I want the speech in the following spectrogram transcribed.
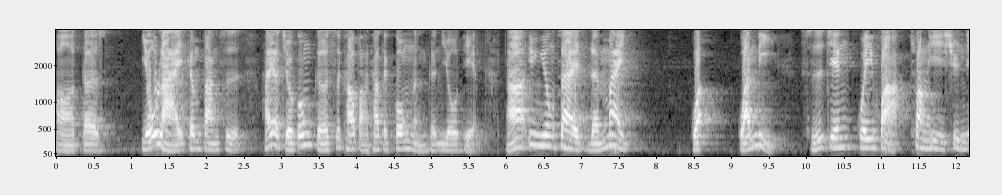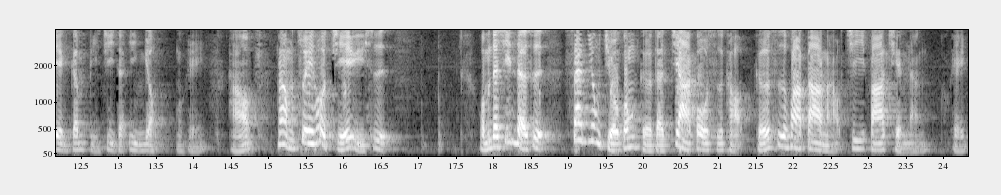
啊的由来跟方式，还有九宫格思考法它的功能跟优点，然后运用在人脉管管理、时间规划、创意训练跟笔记的应用，OK，好，那我们最后结语是，我们的心得是。善用九宫格的架构思考，格式化大脑，激发潜能。OK，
